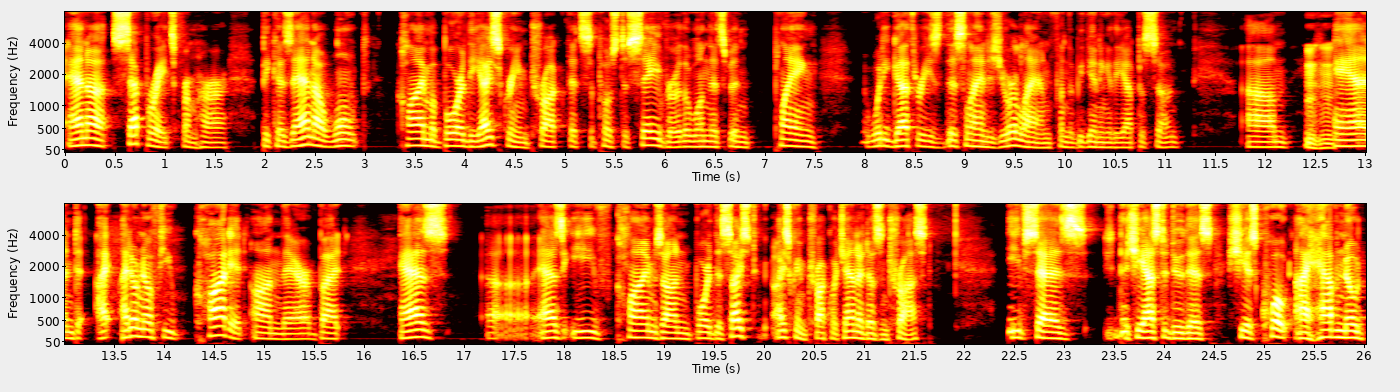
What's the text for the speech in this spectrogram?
Anna separates from her because Anna won't climb aboard the ice cream truck that's supposed to save her, the one that's been playing Woody Guthrie's "This Land Is Your Land" from the beginning of the episode. Um, And I, I don't know if you caught it on there, but as uh, as Eve climbs on board this ice, ice cream truck, which Anna doesn't trust, Eve says that she has to do this. She is, quote, I have no,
